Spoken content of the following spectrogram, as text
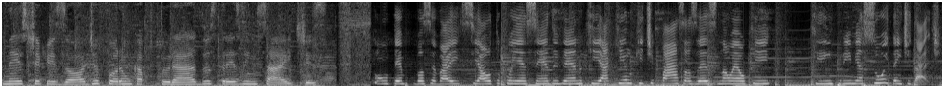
Neste episódio foram capturados três insights. Com o tempo você vai se autoconhecendo e vendo que aquilo que te passa às vezes não é o que, que imprime a sua identidade.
